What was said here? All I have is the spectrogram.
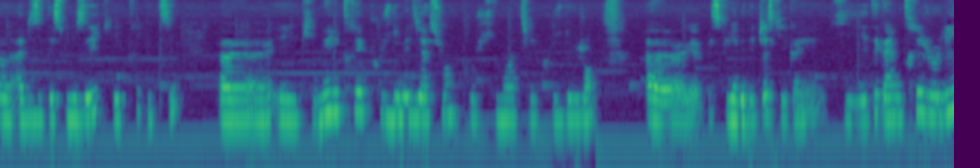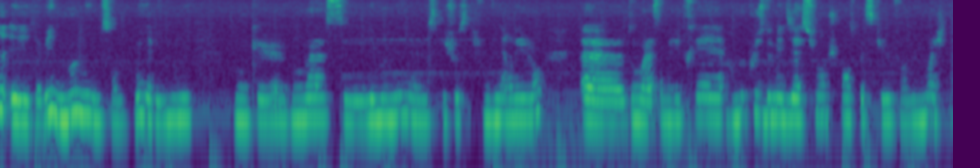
euh, à visiter ce musée qui est très petit. Euh, et qui mériterait plus de médiation pour justement attirer plus de gens. Euh, parce qu'il y avait des pièces qui, étaient quand même très jolies et il y avait une momie, il me semble. Oui, il y avait une momie. Donc, euh, donc voilà, c'est les momies, euh, c'est des choses qui font venir les gens. Euh, donc voilà, ça mériterait un peu plus de médiation, je pense, parce que enfin, moi, j'étais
